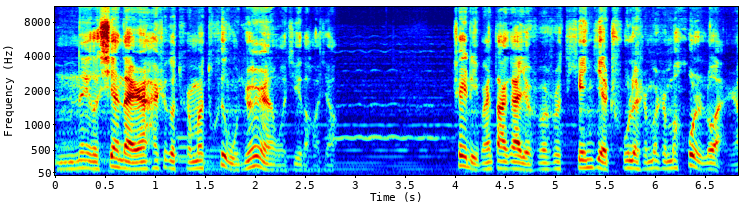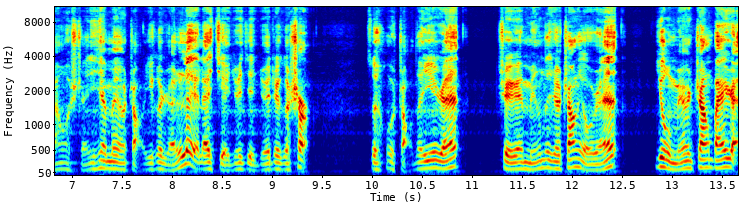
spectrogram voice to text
嗯，那个现代人还是个什么退伍军人，我记得好像。这里面大概就说说天界出了什么什么混乱，然后神仙们要找一个人类来解决解决这个事儿。最后找到一人，这人名字叫张友仁，又名张白忍。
